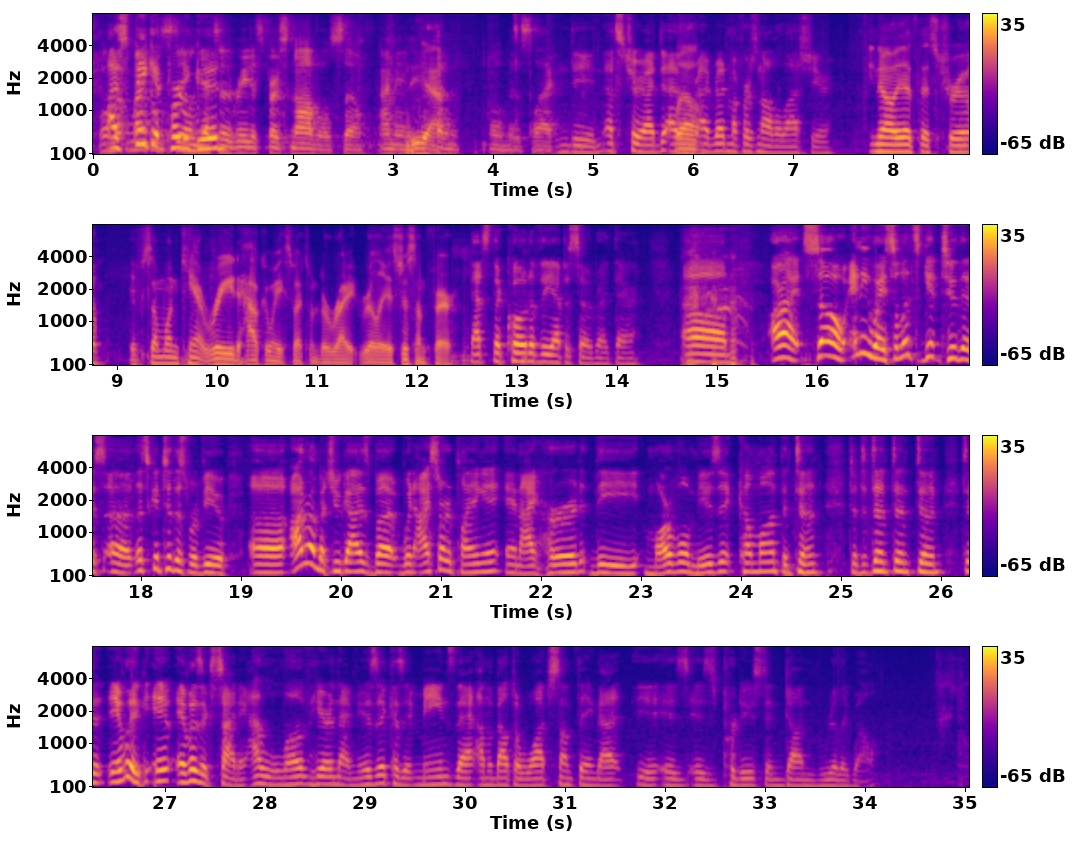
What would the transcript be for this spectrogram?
Well, I speak it pretty still good. Got to read his first novel, so I mean, Yeah. a little bit of slack. Indeed, that's true. I, d- I- Well. I read my first novel last year. You know, that's that's true. If someone can't read, how can we expect them to write? Really, it's just unfair. That's the quote of the episode right there. Um, all right. So anyway, so let's get to this. Uh, let's get to this review. Uh, I don't know about you guys, but when I started playing it and I heard the Marvel music come on, the dun dun dun dun dun, dun, dun it was it, it was exciting. I love hearing that music because it means that I'm about to watch something that is is produced and done really well.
